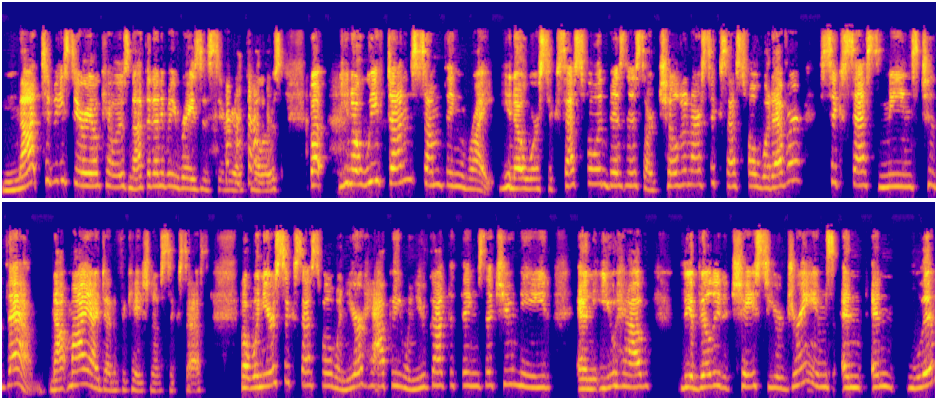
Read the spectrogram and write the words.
not to be serial killers, not that anybody raises serial killers, but you know, we've done something right. You know, we're successful in business, our children are successful, whatever success means to them, not my identification of success. But when you're successful, when you're happy, when you've got the things that you need and you have the ability to chase your dreams and and live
